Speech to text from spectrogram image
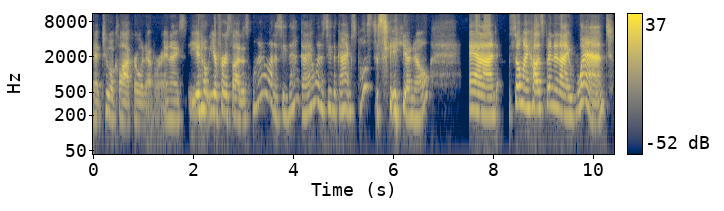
at two o'clock or whatever. And I, you know, your first thought is, Well, I don't want to see that guy. I want to see the guy I'm supposed to see, you know? And so my husband and I went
